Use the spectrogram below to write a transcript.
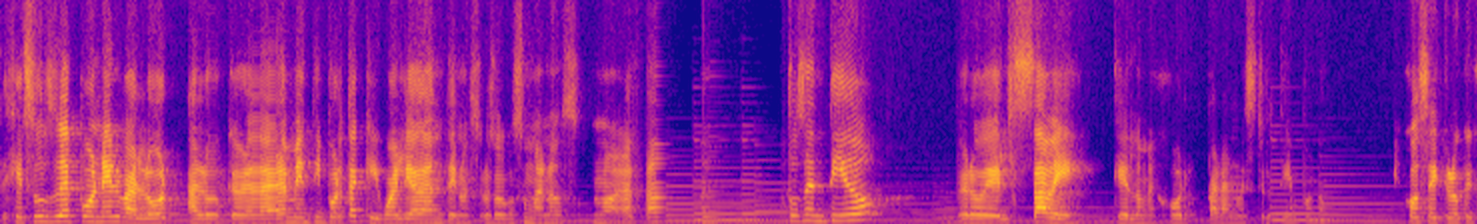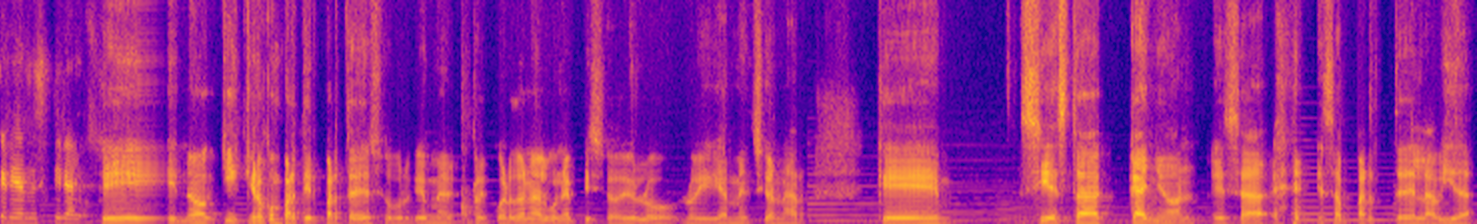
Jesús le pone el valor a lo que verdaderamente importa, que igual ya ante nuestros ojos humanos no haga tanto sentido, pero Él sabe que es lo mejor para nuestro tiempo, ¿no? José, creo que querías decir algo. Sí, no, y quiero compartir parte de eso, porque me recuerdo en algún episodio lo, lo llegué a mencionar, que si está cañón esa, esa parte de la vida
